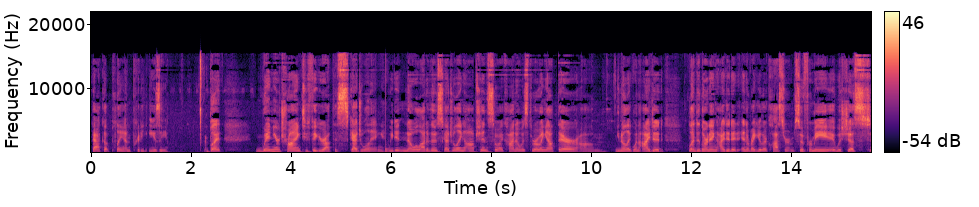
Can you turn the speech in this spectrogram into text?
backup plan pretty easy. But when you're trying to figure out this scheduling, we didn't know a lot of those scheduling options, so I kind of was throwing out there, um, you know, like when I did blended learning, I did it in a regular classroom. So for me, it was just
